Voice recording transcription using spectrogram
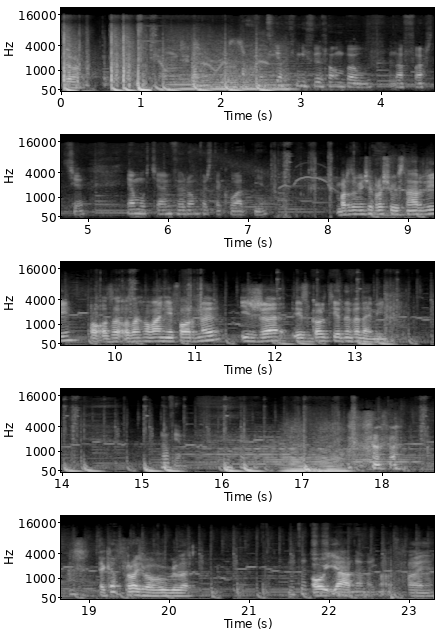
Dobra. Jak mi wyrąbał na faszcie. Ja mu chciałem wyrąbać tak ładnie. Bardzo bym cię prosił, Snarli, o, o, za- o zachowanie formy i że jest gold jeden w enemy. No wiem. Jaka prośba w ogóle. No to O, ja. Dawaj. No, fajnie.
